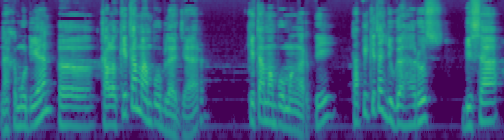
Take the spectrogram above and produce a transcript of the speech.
Nah, kemudian eh, kalau kita mampu belajar, kita mampu mengerti, tapi kita juga harus bisa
